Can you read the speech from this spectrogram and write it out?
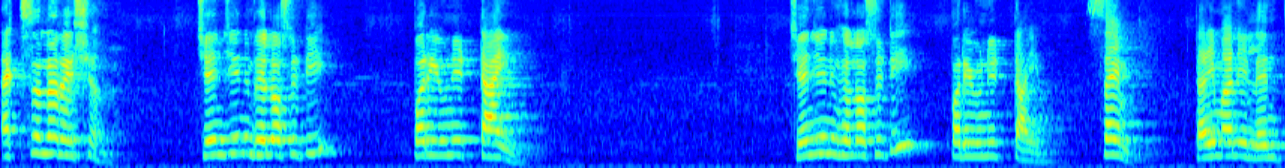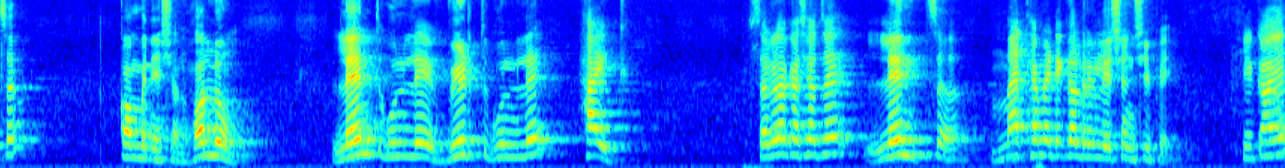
Acceleration change in velocity per unit time change in velocity per unit time same time आणि लेंथचं कॉम्बिनेशन व्हॉल्यूम लेंथ गुणले विड्थ गुणले हाईट. सगळं कशाचं आहे? लेंथचं. मॅथमॅटिकल रिलेशनशिप आहे. हे काय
